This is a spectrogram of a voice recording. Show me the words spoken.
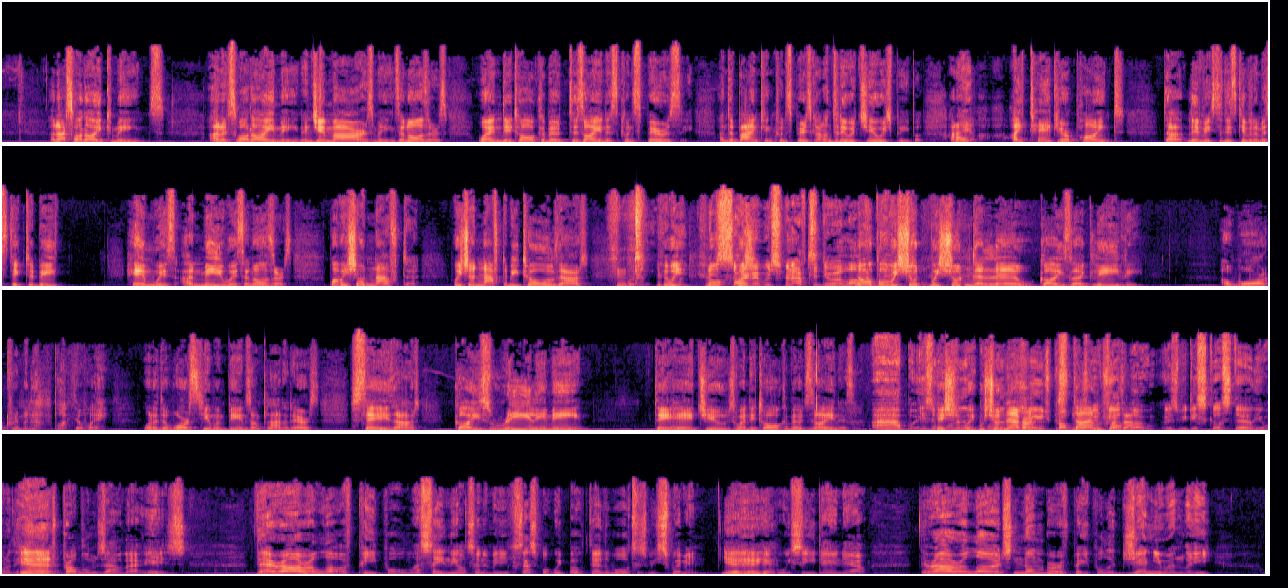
And that's what Icke means. And it's what I mean, and Jim Marrs means, and others, when they talk about the Zionist conspiracy and the banking conspiracy. It's got nothing to do with Jewish people. And I, I take your point that Livingstone is giving him a stick to beat him with, and me with, and others. But we shouldn't have to. We shouldn't have to be told that. we, no, Sorry, we we shouldn't have to do a lot. no, of but we should we shouldn't allow guys like Levy, a war criminal, by the way, one of the worst human beings on planet Earth, say that guys really mean they hate Jews when they talk about Zionism. Ah, but isn't sh- of the, we- we should never huge problems stand we've for got, that. though, as we discussed earlier, one of the Yeah. huge problems out there is there are a lot of people. Let's say in the alternate media, because that's what we both. They're the waters we swim in. Yeah, They're yeah, the yeah. People we see day in day out. There are a large number of people that genuinely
